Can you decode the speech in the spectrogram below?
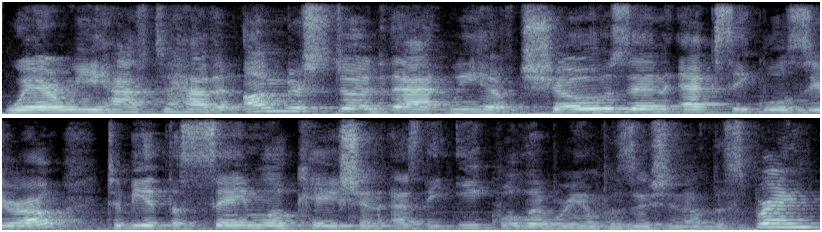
where we have to have it understood that we have chosen x equals 0 to be at the same location as the equilibrium position of the spring.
